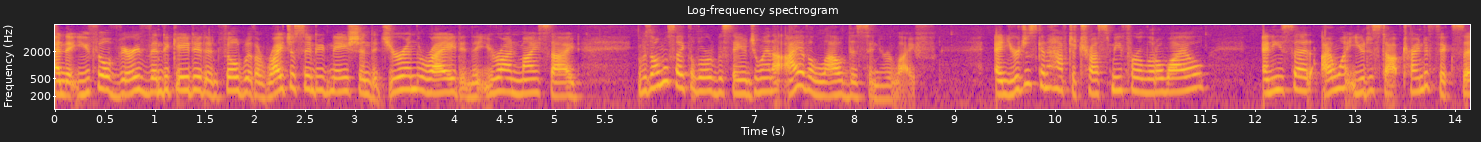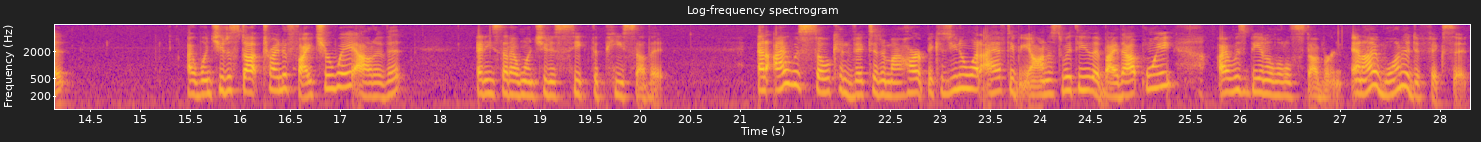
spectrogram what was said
and that you feel very vindicated and filled with a righteous indignation that you're in the right and that you're on my side, it was almost like the Lord was saying, Joanna, I have allowed this in your life. And you're just going to have to trust me for a little while. And He said, I want you to stop trying to fix it. I want you to stop trying to fight your way out of it. And He said, I want you to seek the peace of it. And I was so convicted in my heart because you know what? I have to be honest with you that by that point, I was being a little stubborn and I wanted to fix it.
